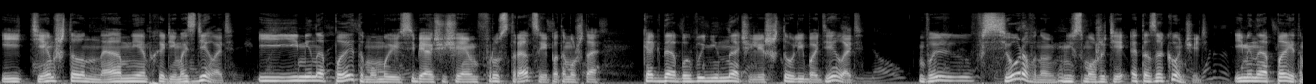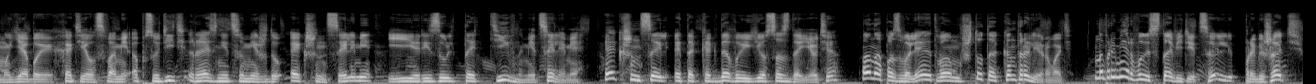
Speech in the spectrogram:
и тем, что нам необходимо сделать. И именно поэтому мы себя ощущаем в фрустрации, потому что, когда бы вы не начали что-либо делать, вы все равно не сможете это закончить. Именно поэтому я бы хотел с вами обсудить разницу между экшн-целями и результативными целями. Экшн-цель – это когда вы ее создаете, она позволяет вам что-то контролировать. Например, вы ставите цель пробежать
